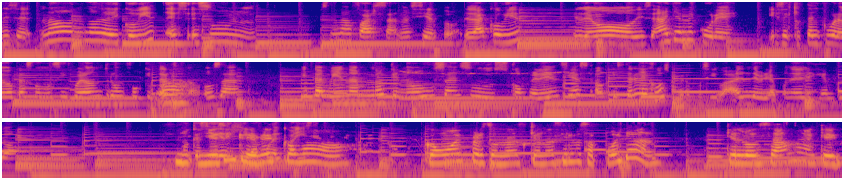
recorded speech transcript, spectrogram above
dice, no, no, de COVID es, es, un, es una farsa, no es cierto. Le da COVID y luego dice, ah, ya me curé. Y se quita el cubrebocas como si fuera un triunfo quitárselo. O sea, y también AMLO que no usa en sus conferencias, aunque esté lejos, pero pues igual debería poner el ejemplo. y es increíble cómo, cómo hay personas que aún así los apoyan, que los aman, que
